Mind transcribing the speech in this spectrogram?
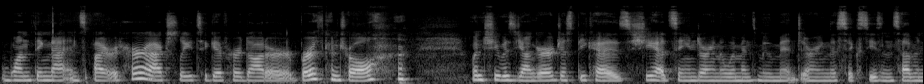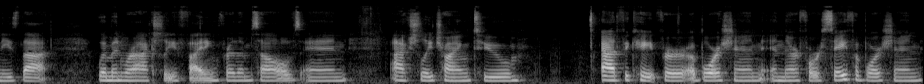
one thing that inspired her actually to give her daughter birth control when she was younger just because she had seen during the women's movement during the 60s and 70s that women were actually fighting for themselves and actually trying to advocate for abortion and therefore safe abortion,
